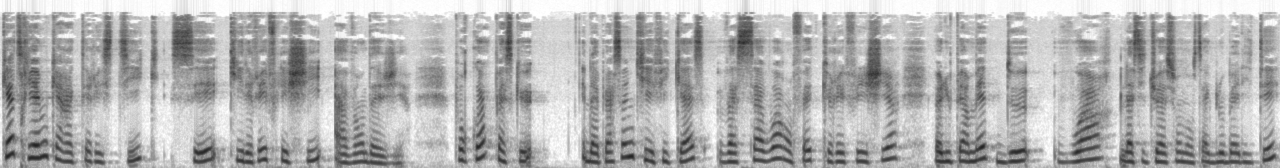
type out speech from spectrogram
Quatrième caractéristique, c'est qu'il réfléchit avant d'agir. Pourquoi? Parce que la personne qui est efficace va savoir en fait que réfléchir va lui permettre de voir la situation dans sa globalité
